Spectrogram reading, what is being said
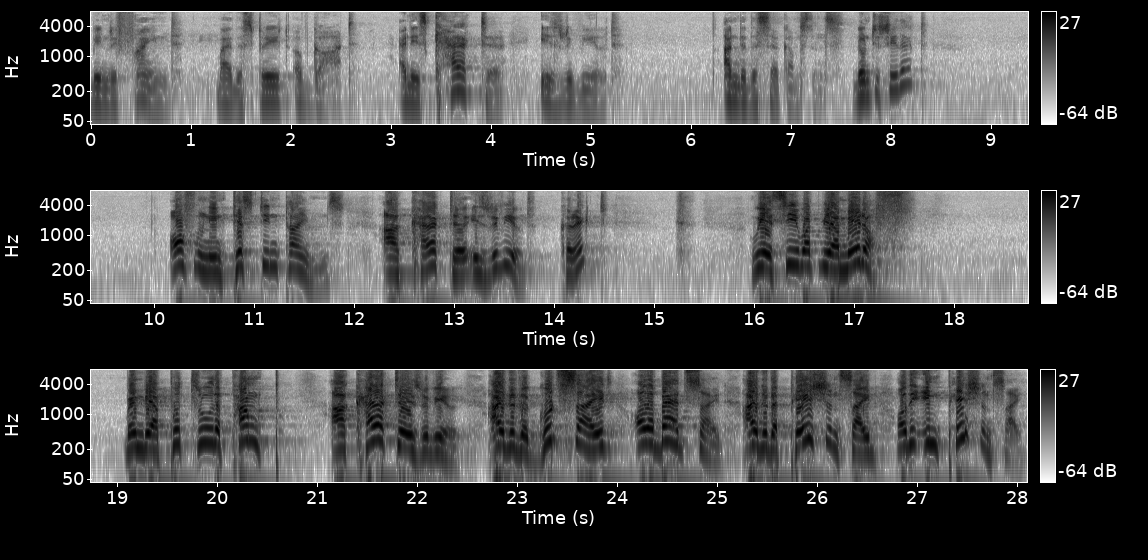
being refined by the Spirit of God, and his character is revealed under the circumstance. Don't you see that? Often in testing times, our character is revealed, correct? We see what we are made of. When we are put through the pump, our character is revealed. Either the good side or the bad side, either the patient side or the impatient side.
